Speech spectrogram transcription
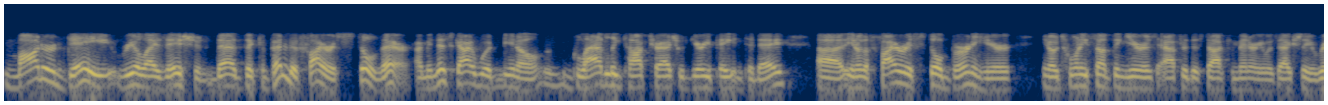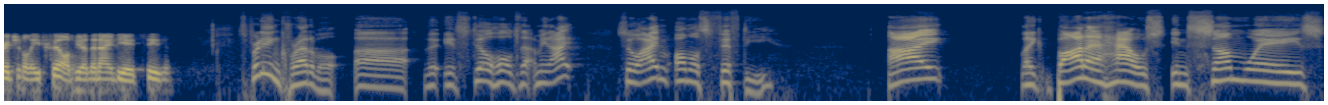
modern day realization that the competitive fire is still there. I mean, this guy would, you know, gladly talk trash with Gary Payton today. Uh, you know, the fire is still burning here you know, 20 something years after this documentary was actually originally filmed, you know, the 98 season. It's pretty incredible. Uh, it still holds up. I mean, I, so I'm almost 50. I like bought a house in some ways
